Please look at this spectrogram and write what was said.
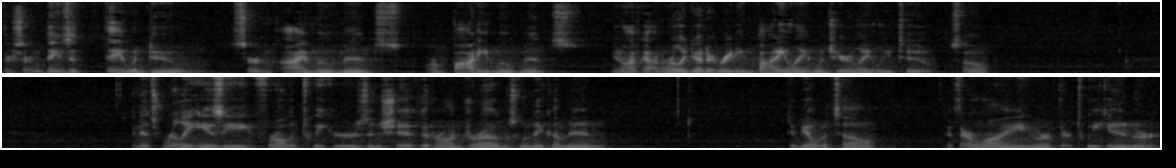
there's certain things that they would do, certain eye movements or body movements. You know, I've gotten really good at reading body language here lately too. So, and it's really easy for all the tweakers and shit that are on drugs when they come in to be able to tell if they're lying or if they're tweaking or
